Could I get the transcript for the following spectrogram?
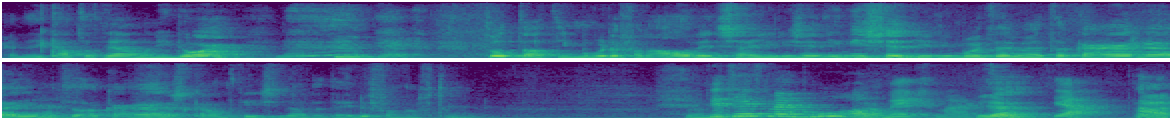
En ik had dat helemaal niet door. nee. Totdat die moeder van Alwin zei, jullie zijn Indischen, jullie moeten met elkaar, eh, je moet elkaar als kant kiezen. Nou, dat deden we vanaf toen. Dit heeft mijn broer ook Ja. meegemaakt. Ja? Ja. Nou,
